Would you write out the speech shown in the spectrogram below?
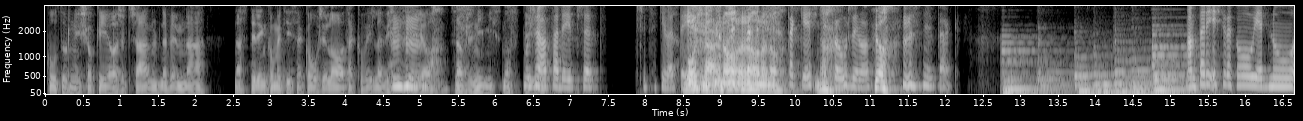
kulturní šoky, jo, že třeba, nevím, na, na steering committee se kouřilo a takovýhle věci, mm-hmm. jo, zavřený místnosti. Možná tady před 30 lety. Možná, no, no, no, no, no. tak ještě no. kouřilo. Jo. Vlastně tak. Mám tady ještě takovou jednu uh,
